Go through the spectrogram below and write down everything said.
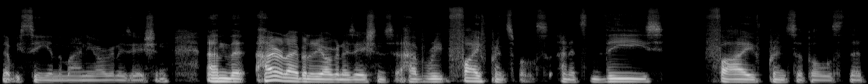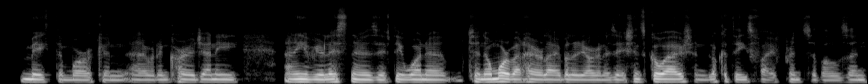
that we see in the mining organization. And the high reliability organizations have re- five principles, and it's these five principles that make them work. And I would encourage any any of your listeners, if they want to to know more about high reliability organizations, go out and look at these five principles. And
